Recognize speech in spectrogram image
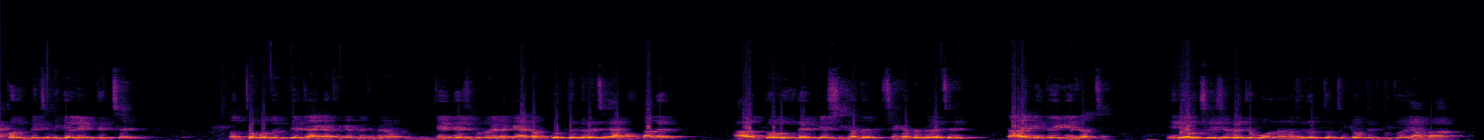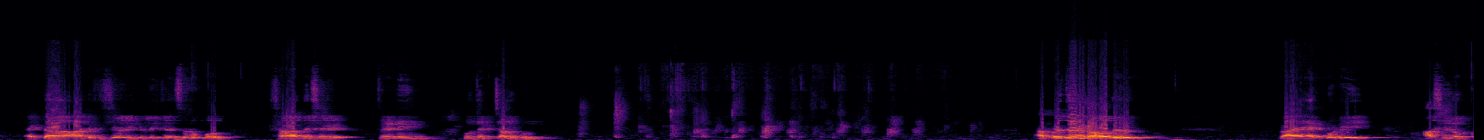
এখন পৃথিবীকে লিড দিচ্ছে। তথ্য প্রযুক্তির জায়গা থেকে পৃথিবীর যে দেশগুলো এটাকে অ্যাডপ্ট করতে পেরেছে এবং তাদের তরুণদেরকে শেখাতে শেখাতে পেরেছে, তারাই কিন্তু এগিয়ে যাচ্ছে। এরই অংশ হিসেবে যুব উন্নয়ন অধিদপ্তর থেকে অতি দ্রুতই আমরা একটা আর্টিফিশিয়াল ইন্টেলিজেন্সের উপর সারা দেশে ট্রেনিং প্রজেক্ট চালু করব। আপনারা জানেন আমাদের প্রায় এক কোটি আশি লক্ষ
